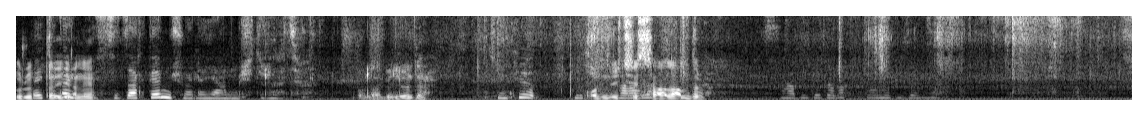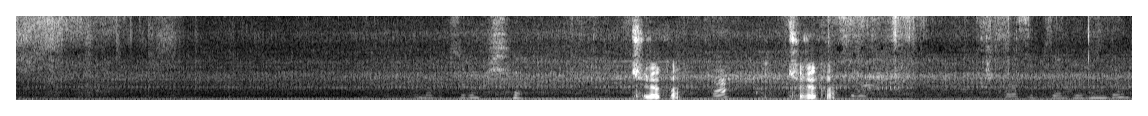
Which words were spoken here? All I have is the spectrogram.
Durup Belki da de yani sıcaktan mı şöyle yanmıştır acaba? olabilir de. Çünkü Onun içi sağlam- sağlamdır. Sabırda da bak onu güzel. Ama bu çürümüş. Çürük mü? He? Çürük mü? Nasıl güzel görünüyor ama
